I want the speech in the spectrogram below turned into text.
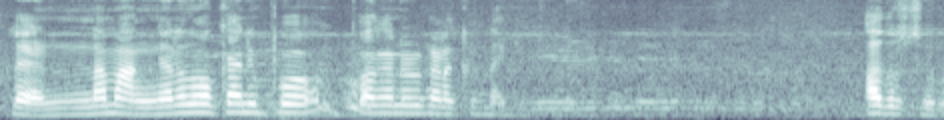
അല്ല എണ്ണം അങ്ങനെ നോക്കാൻ ഇപ്പോൾ ഇപ്പോൾ അങ്ങനെ ഒരു കണക്കുണ്ടാക്കി. ആ തൃശ്ശൂർ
